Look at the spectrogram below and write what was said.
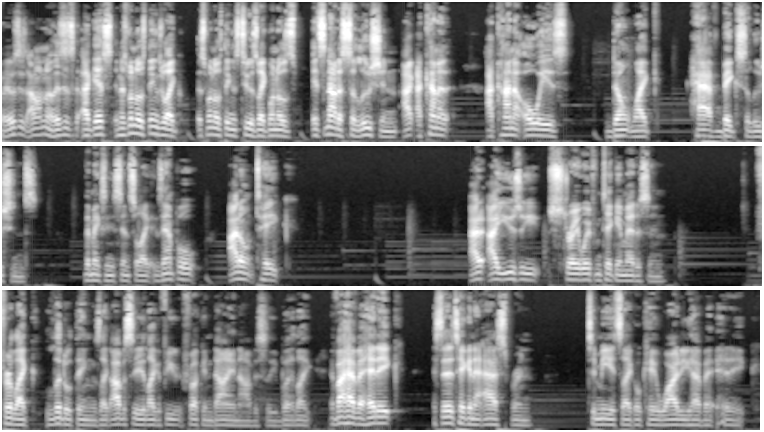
But it was just I don't know. This is I guess, and it's one of those things where like it's one of those things too. It's like one of those. It's not a solution. I kind of I kind of always don't like half baked solutions. That makes any sense. So like example, I don't take I I usually stray away from taking medicine for like little things. Like obviously, like if you're fucking dying, obviously, but like if I have a headache, instead of taking an aspirin, to me it's like, okay, why do you have a headache?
